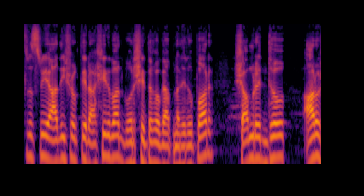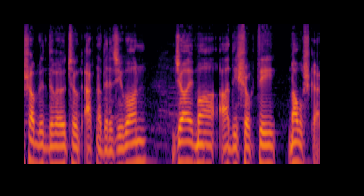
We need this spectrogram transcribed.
শ্রী শ্রী আদিশক্তির আশীর্বাদ বর্ষিত হোক আপনাদের উপর, সমৃদ্ধ, আরও সমৃদ্ধ হয়ে উঠুক আপনাদের জীবন। জয় মা আদিশক্তি। নমস্কার।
